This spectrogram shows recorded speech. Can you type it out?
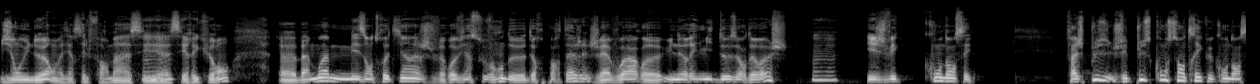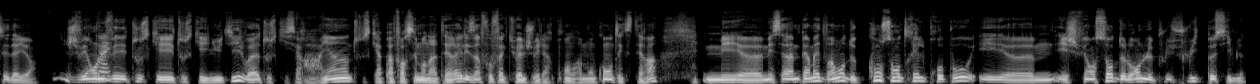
Disons une heure, on va dire, c'est le format assez, Mhm. assez récurrent. Euh, bah, moi, mes entretiens, je reviens souvent de, de reportage, je vais avoir euh, une heure et demie, deux heures de rush Mhm. et je vais condenser. Enfin, je, plus, je vais plus concentrer que condenser d'ailleurs. Je vais enlever tout ce qui est tout ce qui est inutile, voilà, tout ce qui sert à rien, tout ce qui a pas forcément d'intérêt. Les infos factuelles, je vais les reprendre à mon compte, etc. Mais euh, mais ça va me permettre vraiment de concentrer le propos et euh, et je fais en sorte de le rendre le plus fluide possible.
